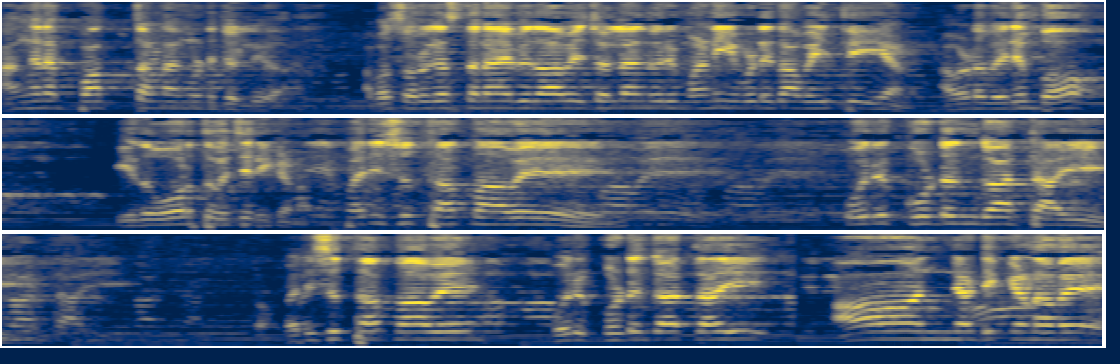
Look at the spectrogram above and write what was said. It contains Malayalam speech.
അങ്ങനെ പത്തെണ്ണം അങ്ങോട്ട് ചൊല്ലുക. അപ്പൊ സ്വർഗസ്ഥനായ പിതാവെ ചൊല്ലാൻ ഒരു മണി ഇവിടെ ഇതാ വെയിറ്റ് ചെയ്യാണ് അവിടെ വരുമ്പോ ഇത് ഓർത്ത് വെച്ചിരിക്കണം. പരിശുദ്ധാത്മാവേ ഒരു കൊടുങ്കാറ്റായി. പരിശുദ്ധാത്മാവേ ഒരു കൊടുങ്കാറ്റായി ആഞ്ഞടിക്കണമേ.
